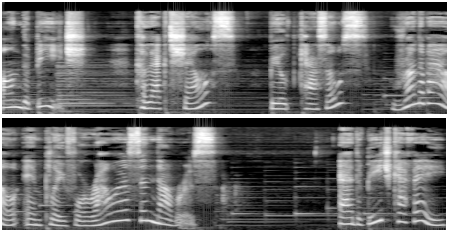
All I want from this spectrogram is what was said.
on the beach. Collect shells, build castles, run about and play for hours and hours. At the beach cafe,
